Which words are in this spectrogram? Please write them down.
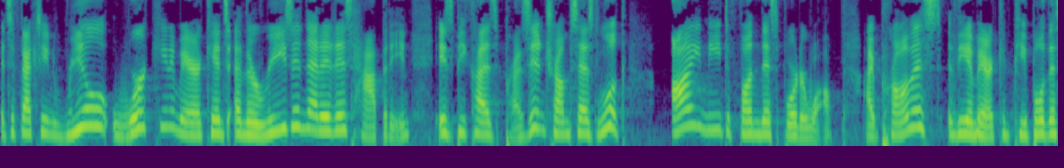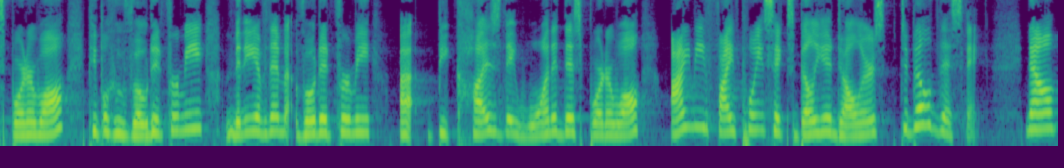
It's affecting real working Americans. And the reason that it is happening is because President Trump says, look, I need to fund this border wall. I promised the American people this border wall, people who voted for me, many of them voted for me uh, because they wanted this border wall. I need $5.6 billion to build this thing. Now,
